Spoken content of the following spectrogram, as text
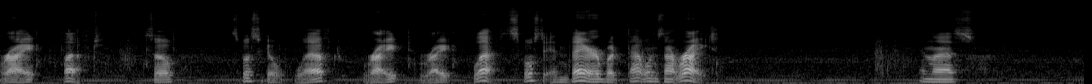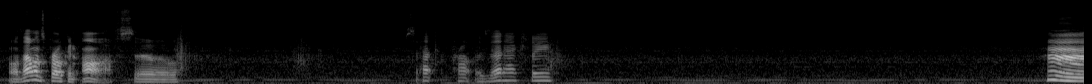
right, left. So, it's supposed to go left, right, right, left. It's supposed to end there, but that one's not right. Unless... Well, that one's broken off, so... Is that, pro is that actually... Hmm.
